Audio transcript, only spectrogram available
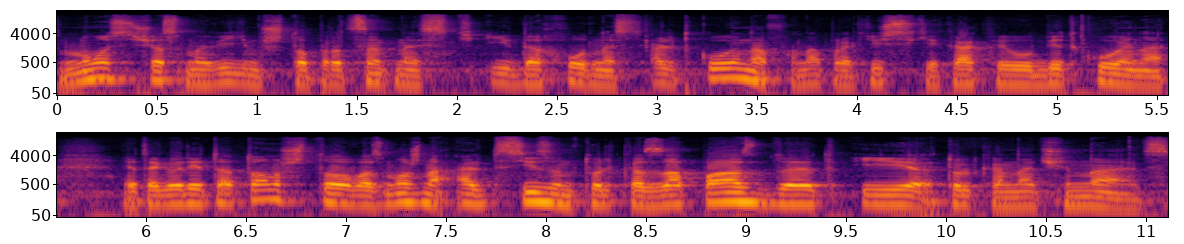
Но сейчас мы видим, что процентность и доходность альткоинов, она практически как и у биткоина. Это говорит о том, что, возможно, альт-сезон только запаздывает и только начинается.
